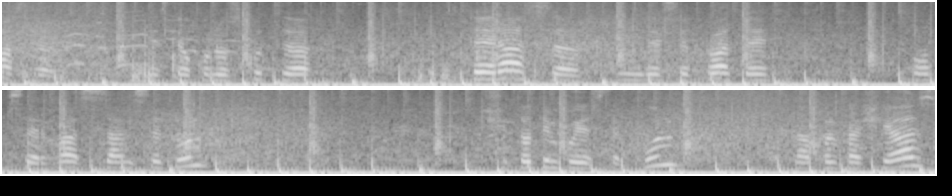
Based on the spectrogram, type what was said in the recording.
Noastră, este o cunoscută terasă unde se poate observa sunsetul și tot timpul este full, la fel ca și azi.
